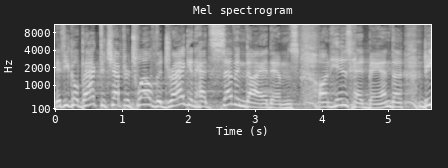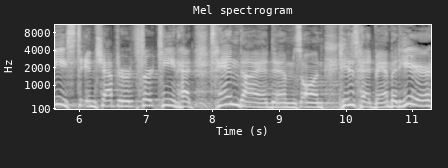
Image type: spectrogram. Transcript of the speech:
if you go back to chapter 12, the dragon had seven diadems on his headband. The beast in chapter 13 had 10 diadems on his headband. But here,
